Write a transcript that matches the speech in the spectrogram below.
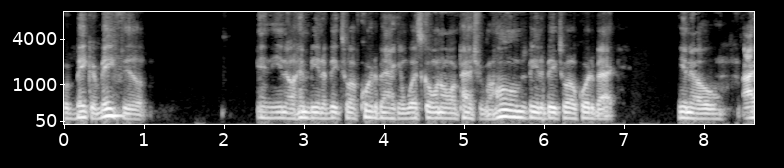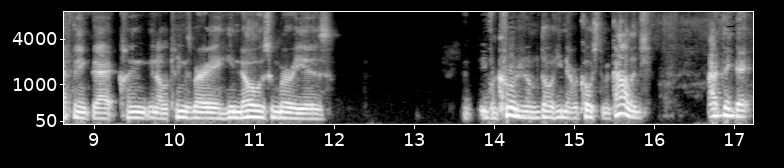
with Baker Mayfield, and you know him being a Big 12 quarterback, and what's going on with Patrick Mahomes being a Big 12 quarterback you know, I think that King, you know Kingsbury he knows who Murray is. He recruited him, though he never coached him in college. I think that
